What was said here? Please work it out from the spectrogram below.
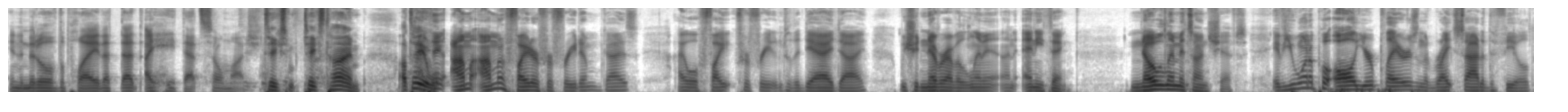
in the middle of the play. That that I hate that so much. takes takes time. I'll tell I you. think I'm I'm a fighter for freedom, guys. I will fight for freedom till the day I die. We should never have a limit on anything. No limits on shifts. If you want to put all your players on the right side of the field,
